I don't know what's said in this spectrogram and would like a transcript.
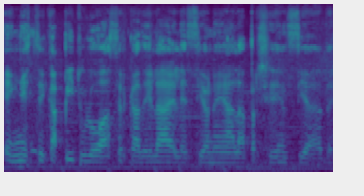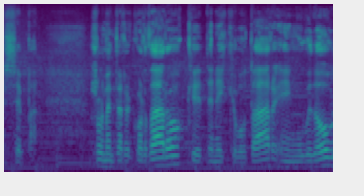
en este capítulo acerca de las elecciones a la presidencia de SEPAR. Solamente recordaros que tenéis que votar en www.separ.es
